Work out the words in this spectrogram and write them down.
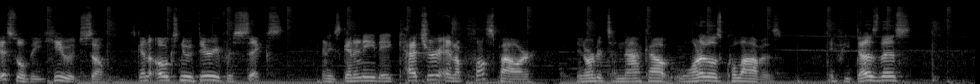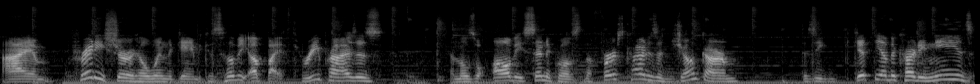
this will be huge. So he's going to Oak's New Theory for six, and he's going to need a catcher and a plus power in order to knock out one of those Quilavas. If he does this, I am pretty sure he'll win the game because he'll be up by three prizes, and those will all be Cyndaquils. The first card is a Junk Arm. Does he get the other card he needs?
